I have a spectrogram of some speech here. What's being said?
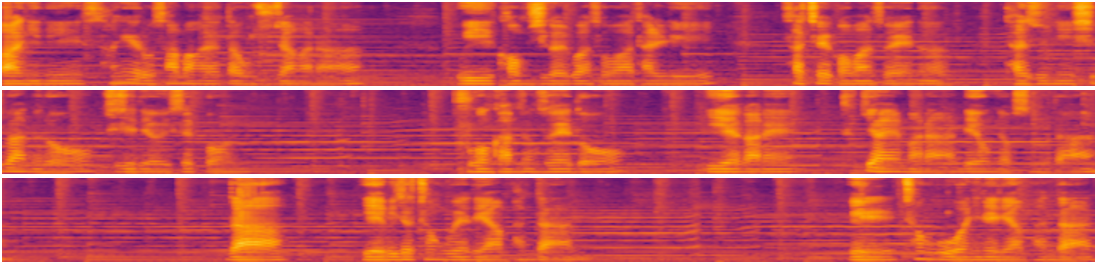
망인이 상해로 사망하였다고 주장하나 위 검시 결과서와 달리 사체 검안서에는 단순히 시반으로 기재되어 있을 뿐 부검 감정서에도 이에 관해 특이할 만한 내용이 없습니다. 나 예비적 청구에 대한 판단 1. 청구 원인에 대한 판단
